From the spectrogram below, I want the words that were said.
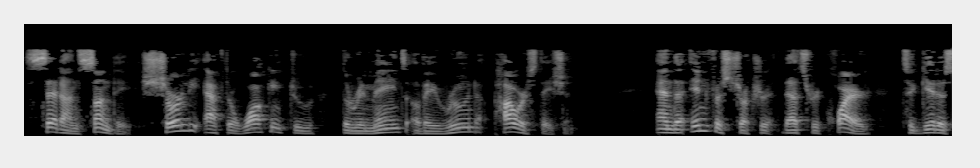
said on Sunday, shortly after walking through the remains of a ruined power station, and the infrastructure that's required to get us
